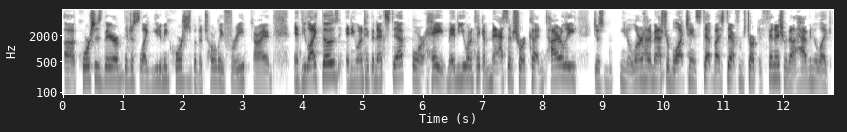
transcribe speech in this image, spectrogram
uh, courses there. They're just like Udemy courses, but they're totally free. All right. And if you like those and you want to take the next step, or hey, maybe you want to take a massive shortcut entirely, just, you know, learn how to master blockchain step by step from start to finish without having to like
